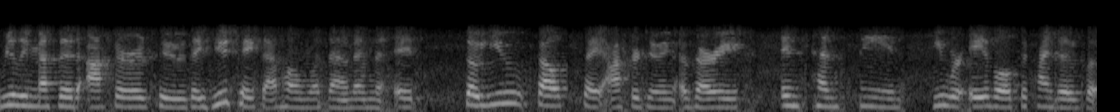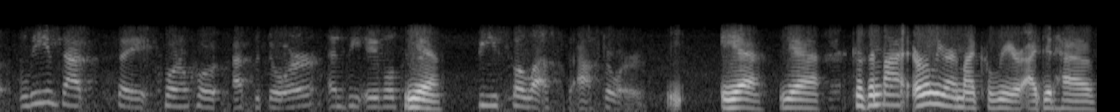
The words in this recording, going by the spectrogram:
really method actors who they do take that home with them, and it. So you felt, say, after doing a very intense scene, you were able to kind of leave that say quote unquote at the door and be able to yeah. be Celeste afterwards. Yeah, yeah. Because in my earlier in my career, I did have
